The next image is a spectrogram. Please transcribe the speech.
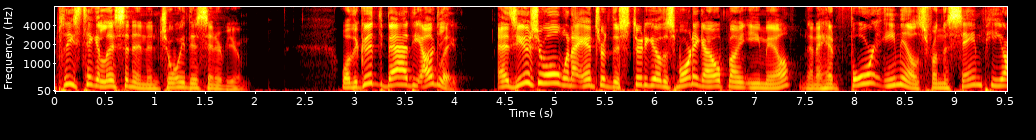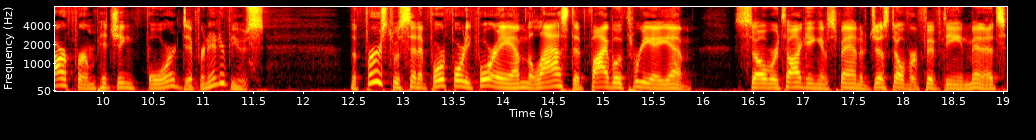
Please take a listen and enjoy this interview. Well, the good, the bad, the ugly. As usual, when I entered the studio this morning, I opened my email and I had four emails from the same PR firm pitching four different interviews. The first was sent at 4:44 a.m., the last at 5:03 a.m. So we're talking a span of just over 15 minutes,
